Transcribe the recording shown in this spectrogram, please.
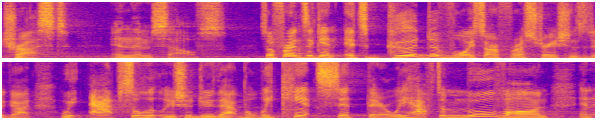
trust in themselves. So, friends, again, it's good to voice our frustrations to God. We absolutely should do that, but we can't sit there. We have to move on and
